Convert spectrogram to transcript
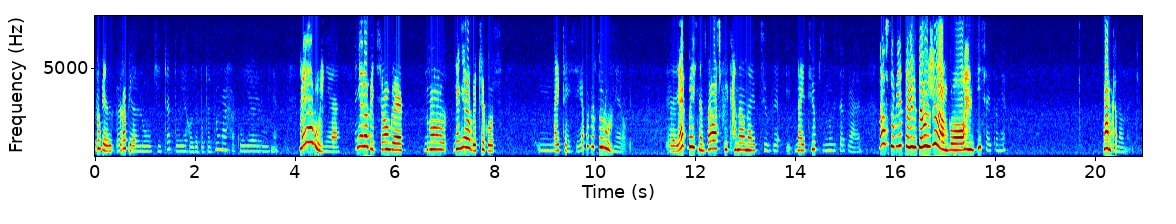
robię, robię luki, czatuję, chodzę po czatrumach, hakuję różnie. No ja różnie. Nie robię ciągle, no ja nie robię czegoś najczęściej. Ja po prostu różnie robię. E, Jakbyś nazwała swój kanał na YouTube, na YouTube z Movie Star Planet? No w sumie to już założyłam, bo dzisiaj to nie. Mam kanał na YouTube.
